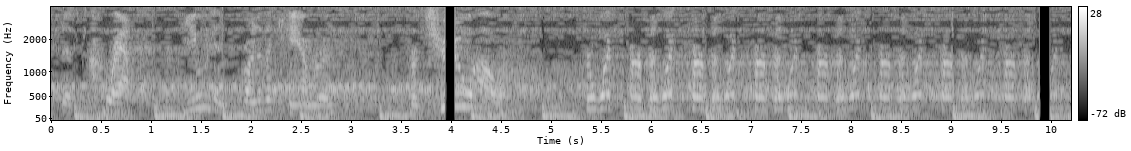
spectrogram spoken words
Get this crap spewed in front of the cameras for two hours. For what purpose? What purpose? What purpose? What purpose? What purpose? What purpose? What purpose? What purpose? What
